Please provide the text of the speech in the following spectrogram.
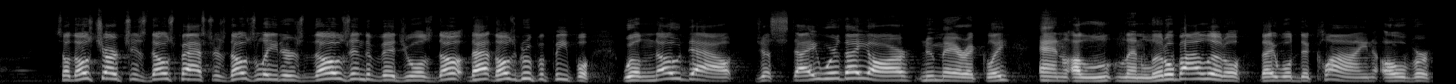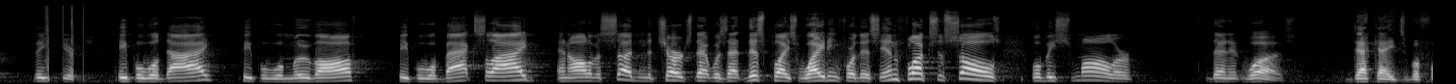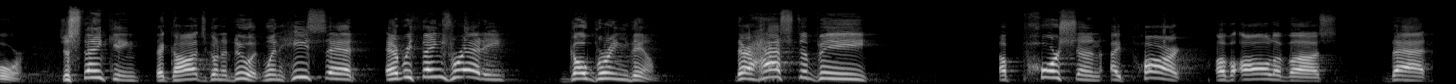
So, those churches, those pastors, those leaders, those individuals, that, those group of people will no doubt just stay where they are numerically, and, and little by little, they will decline over the years. People will die, people will move off, people will backslide, and all of a sudden, the church that was at this place waiting for this influx of souls will be smaller than it was decades before. Just thinking that God's going to do it. When He said, everything's ready, go bring them. There has to be a portion, a part of all of us that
